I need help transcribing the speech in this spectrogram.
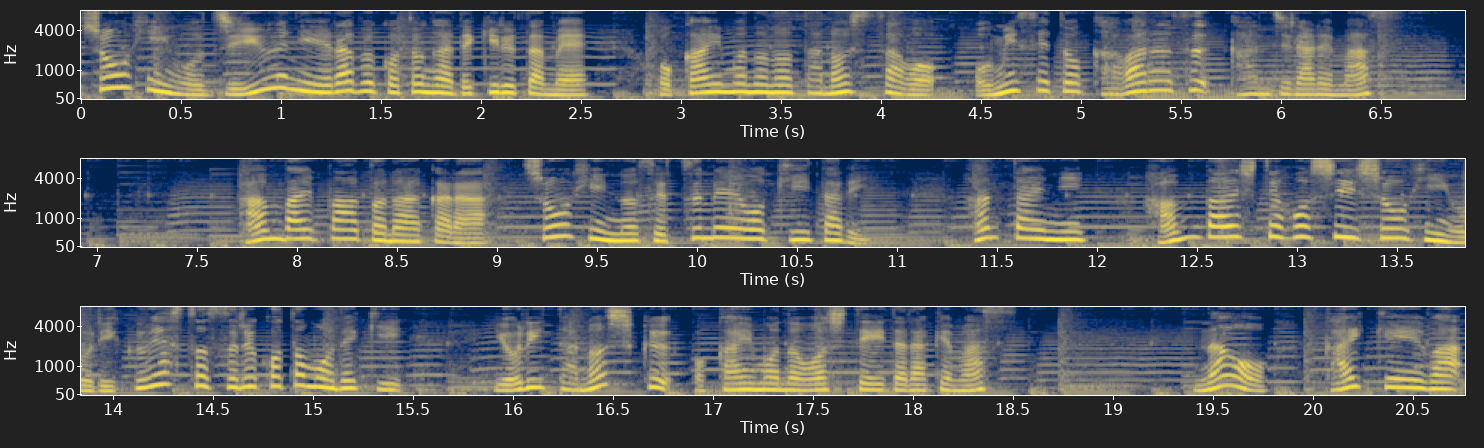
商品を自由に選ぶことができるためお買い物の楽しさをお店と変わらず感じられます。販売パートナーから商品の説明を聞いたり反対に販売してほしい商品をリクエストすることもできより楽しくお買い物をしていただけます。なお会計は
